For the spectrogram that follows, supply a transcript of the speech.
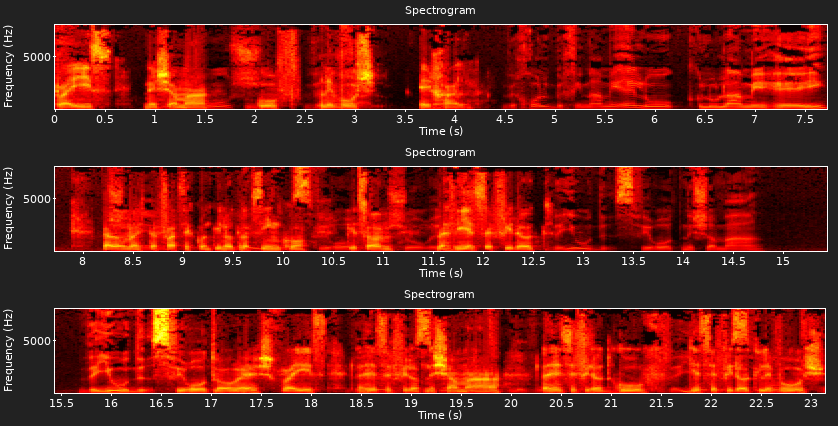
Raíz, Neshama, Guf, Levush, Ejal. Cada una de estas fases contiene otras cinco, que son las diez sefirot. Shoresh, raíz, las diez sefirot Neshama, las diez sefirot Guf, diez sefirot Levush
